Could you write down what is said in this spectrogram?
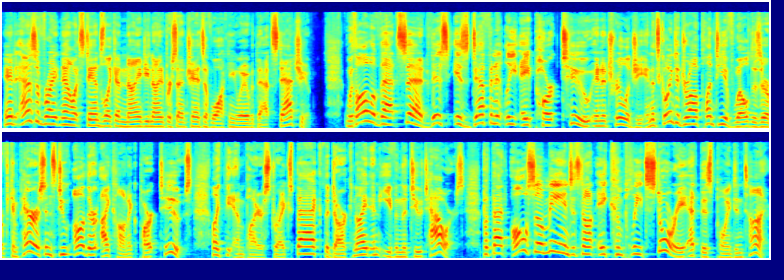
and as of right now, it stands like a 99% chance of walking away with that statue. With all of that said, this is definitely a part two in a trilogy, and it's going to draw plenty of well deserved comparisons to other iconic part twos, like The Empire Strikes Back, The Dark Knight, and even The Two Towers. But that also means it's not a complete story at this point in time.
